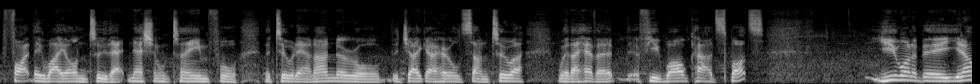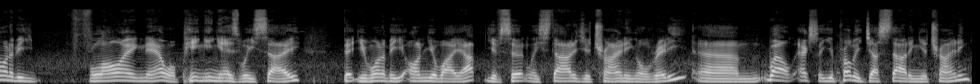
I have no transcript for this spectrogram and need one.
fight their way onto that national team for the Tour Down Under or the Jayco Herald Sun Tour, where they have a, a few wildcard spots. You want to be you don't want to be flying now or pinging as we say but you want to be on your way up. You've certainly started your training already. Um, well, actually, you're probably just starting your training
